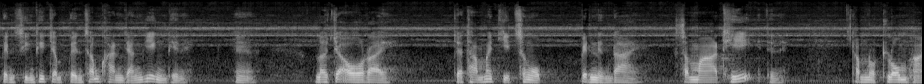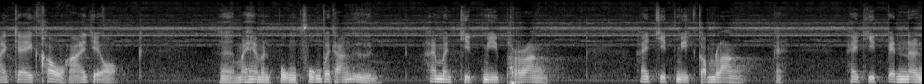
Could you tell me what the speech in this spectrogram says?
เป็นสิ่งที่จำเป็นสำคัญอย่างยิ่งทีนี้เราจะเอาอะไร จะทำให้จิตสงบเป็นหนึ่งได้ สมาธิทีนี้กำหนดลมหายใจเข้าหายใจออกไม่ให้มันปรุงฟุ้งไปทางอื่น ให้มันจิตมีพลัง ให้จิตมีกำลัง ให้จิตเป็นหนึ่ง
